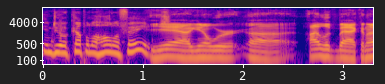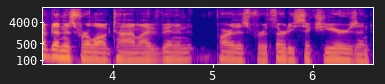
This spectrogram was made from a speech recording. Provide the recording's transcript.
into a couple of Hall of Fames. Yeah, you know, we're. Uh, I look back, and I've done this for a long time. I've been part of this for 36 years, and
